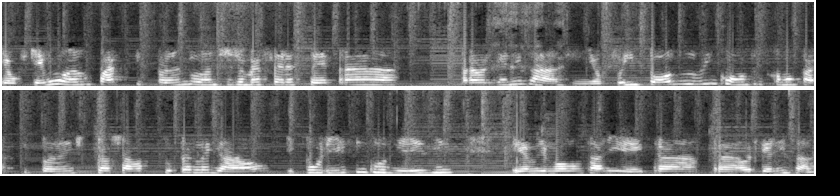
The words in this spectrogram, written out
eu fiquei um ano participando antes de me oferecer para para organizar. Assim. Eu fui em todos os encontros como participante, que eu achava super legal. E por isso, inclusive, eu me voluntariei para organizar.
